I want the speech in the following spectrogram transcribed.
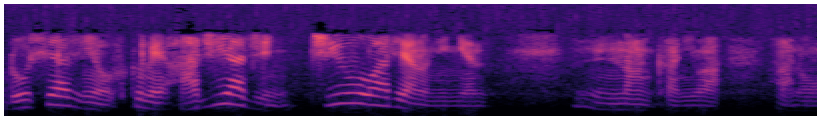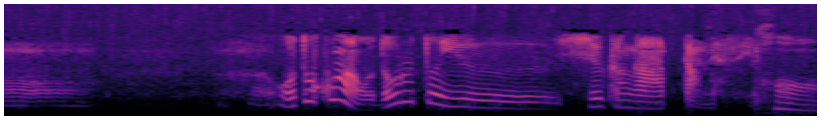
ー、ロシア人を含めアジア人、中央アジアの人間なんかには、あのー、男が踊るという習慣があったんですよ。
